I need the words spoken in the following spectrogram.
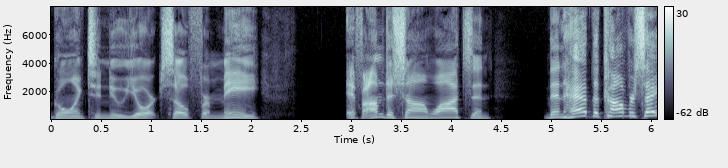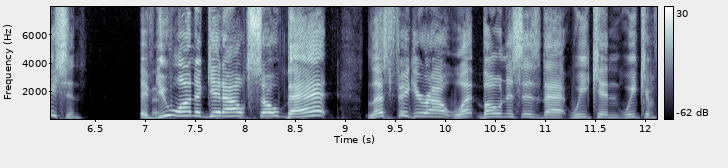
going to New York. So for me, if I'm Deshaun Watson, then have the conversation. If you want to get out so bad, let's figure out what bonuses that we can we can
